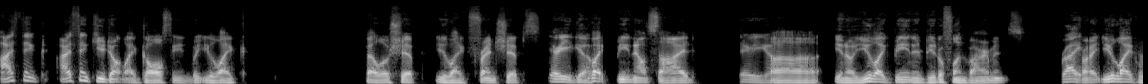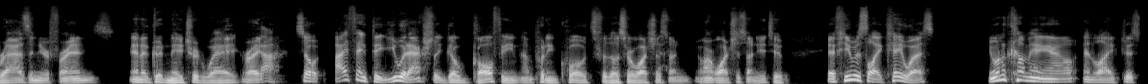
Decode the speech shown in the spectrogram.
I think I think you don't like golfing, but you like fellowship. You like friendships. there you You go. like being outside. there you go. Uh, you know, you like being in beautiful environments, right. right? You like razzing your friends in a good natured way, right? Yeah. So I think that you would actually go golfing. I'm putting quotes for those who are watching this on aren't watching this on YouTube. If he was like, "Hey, Wes, you want to come hang out and like just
